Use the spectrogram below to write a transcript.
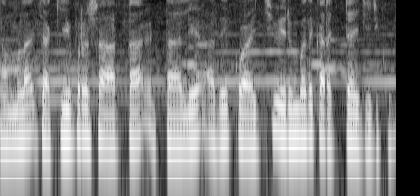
നമ്മളെ ചക്കി ഫ്രഷ് ആട്ട ഇട്ടാൽ അത് കുഴച്ച് വരുമ്പോൾ അത് കറക്റ്റായിട്ടിരിക്കും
